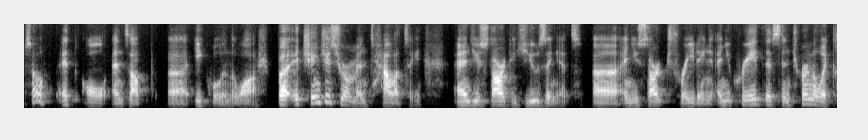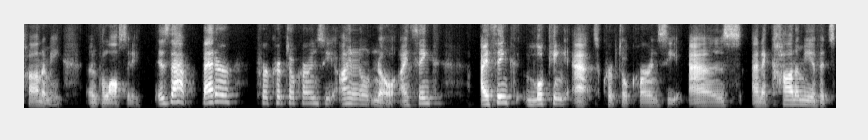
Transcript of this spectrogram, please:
So it all ends up uh, equal in the wash. But it changes your mentality, and you start using it, uh, and you start trading, and you create this internal economy and velocity. Is that better for cryptocurrency? I don't know. I think I think looking at cryptocurrency as an economy of its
